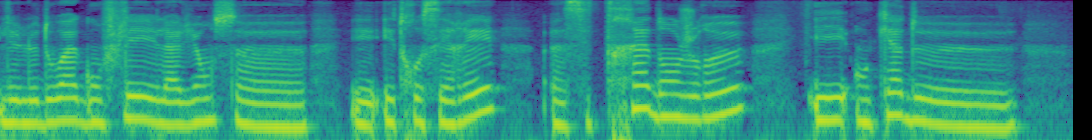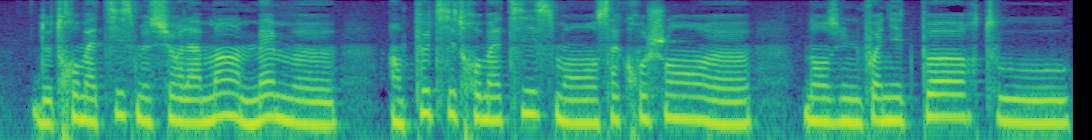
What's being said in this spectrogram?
le doigt gonflé et l'alliance est, est, trop serrée, c'est très dangereux et en cas de de traumatisme sur la main, même un petit traumatisme en s'accrochant dans une poignée de porte ou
